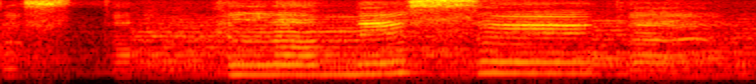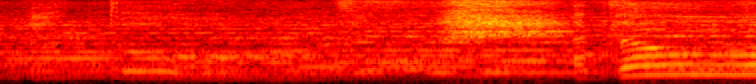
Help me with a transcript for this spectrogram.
the stars. Let me see At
